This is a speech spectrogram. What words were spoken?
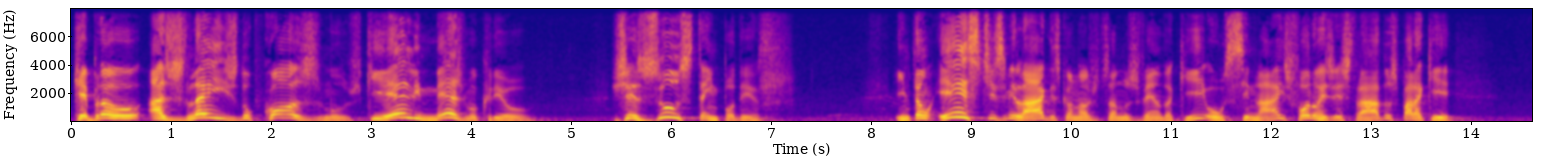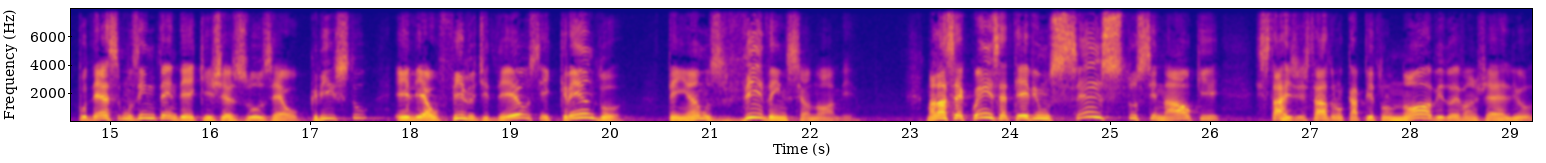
quebrou as leis do cosmos que ele mesmo criou. Jesus tem poder. Então, estes milagres que nós estamos vendo aqui, ou sinais, foram registrados para que pudéssemos entender que Jesus é o Cristo, ele é o Filho de Deus e, crendo, tenhamos vida em seu nome. Mas na sequência teve um sexto sinal que está registrado no capítulo 9 do Evangelho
